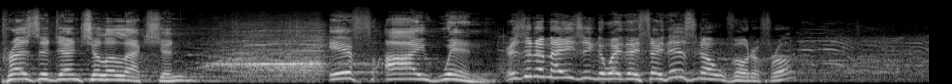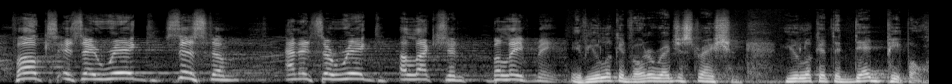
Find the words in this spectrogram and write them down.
presidential election if I win. Isn't it amazing the way they say there's no voter fraud? Folks, it's a rigged system and it's a rigged election, believe me. If you look at voter registration, you look at the dead people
